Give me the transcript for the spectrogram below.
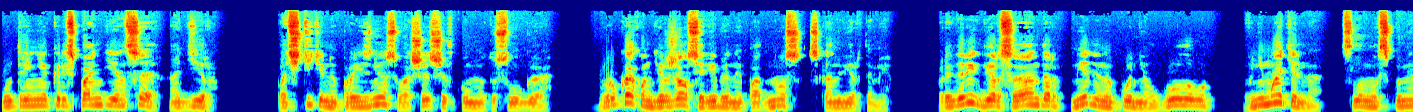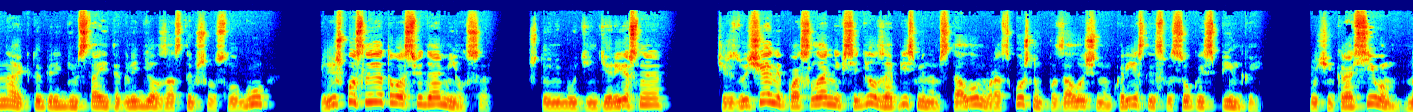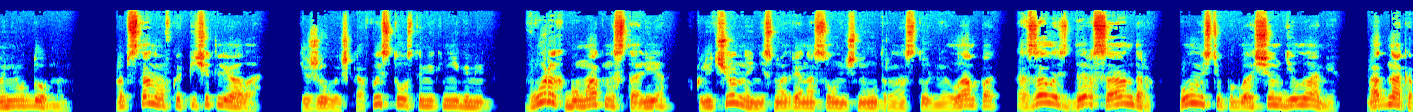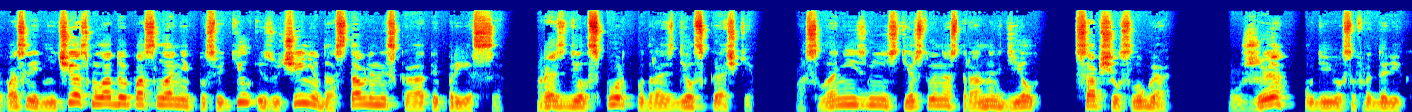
Утренняя корреспонденция, Адир, почтительно произнес вошедший в комнату слуга. В руках он держал серебряный поднос с конвертами. Фредерик Дерсандер медленно поднял голову, внимательно, словно вспоминая, кто перед ним стоит, оглядел застывшего слугу, и лишь после этого осведомился. Что-нибудь интересное? Чрезвычайный посланник сидел за письменным столом в роскошном позолоченном кресле с высокой спинкой. Очень красивым, но неудобным. Обстановка впечатляла. Тяжелые шкафы с толстыми книгами, ворох бумаг на столе, включенная, несмотря на солнечное утро, настольная лампа. Казалось, Дер Сандер полностью поглощен делами. Однако последний час молодой посланник посвятил изучению доставленной с Кааты прессы. Раздел «Спорт» под раздел «Скачки». «Послание из Министерства иностранных дел», — сообщил слуга. «Уже?» — удивился Фредерик.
